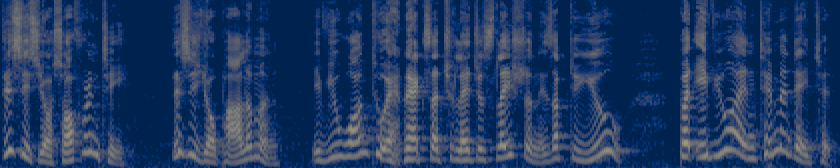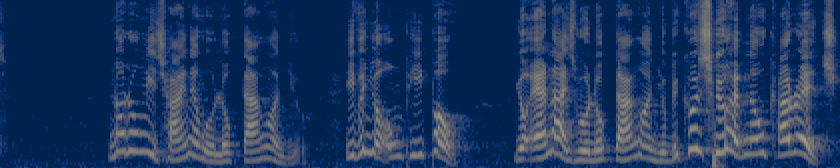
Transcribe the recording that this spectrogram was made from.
This is your sovereignty. This is your parliament. If you want to enact such legislation, it's up to you. But if you are intimidated, not only China will look down on you, even your own people, your allies will look down on you because you have no courage.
